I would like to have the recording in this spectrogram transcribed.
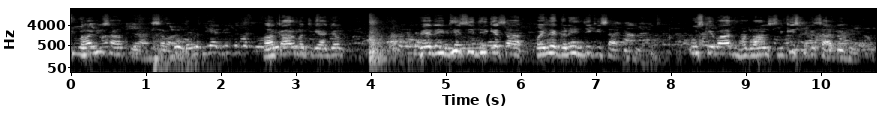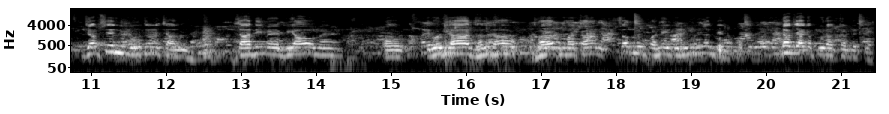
चूहा भी साथ में आए सवाल हाहाकार मच गया। जब फिर रिद्धि सीधी के साथ, पहले गणेश जी की शादी उसके बाद भगवान श्री कृष्ण की शादी हुई जब से निमंत्रण चालू है। शादी में, ब्याह में और रोज़गार, धंधा, घर, मकान, सब में पहले इनको निमंत्रण देना तब जाकर पूरा कर देते हैं।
